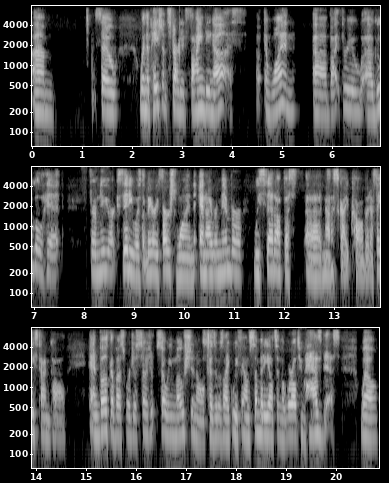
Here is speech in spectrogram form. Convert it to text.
Um, so when the patients started finding us and one, uh, by through uh, Google hit from New York City was the very first one. And I remember we set up a, uh, not a Skype call, but a FaceTime call. And both of us were just so, so emotional because it was like we found somebody else in the world who has this. Well,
